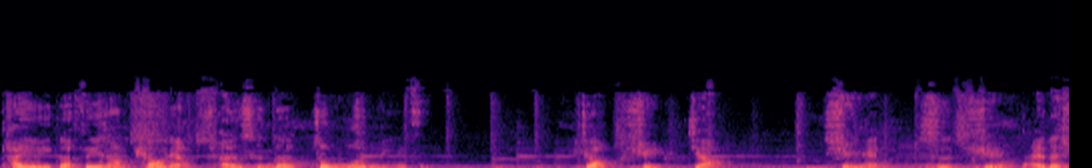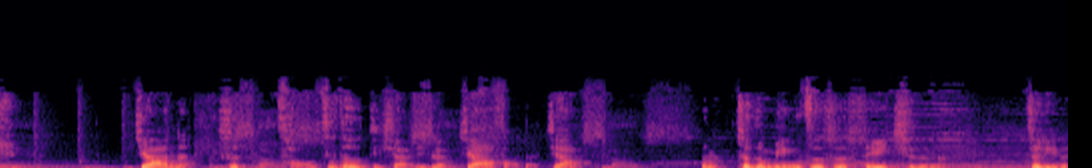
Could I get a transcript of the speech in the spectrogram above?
它有一个非常漂亮传神的中文名字，叫雪茄？雪是雪白的雪。家呢是草字头底下一个加法的加，那么这个名字是谁起的呢？这里呢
